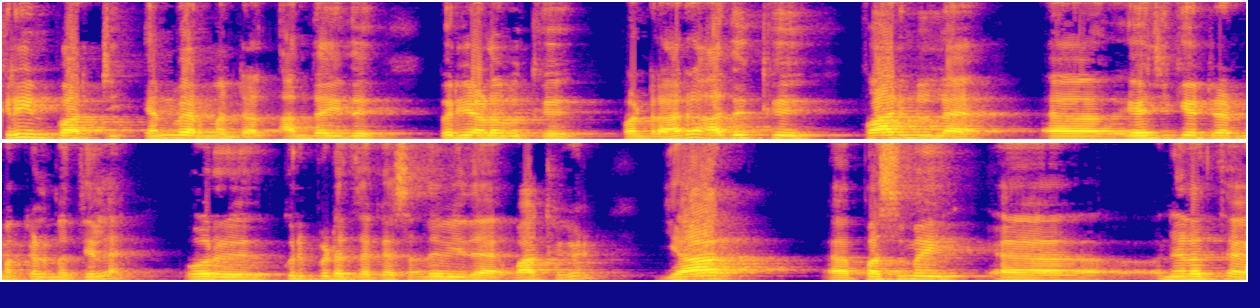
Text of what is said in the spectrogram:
கிரீன் பார்ட்டி என்வைரன்மெண்டல் அந்த இது பெரிய அளவுக்கு பண்றாரு. அதுக்கு ஃபாரின்ல எஜுகேட்டட் மக்கள் மத்தியில ஒரு குறிப்பிடத்தக்க சதவீத வாக்குகள் யார் பசுமை நிலத்தை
